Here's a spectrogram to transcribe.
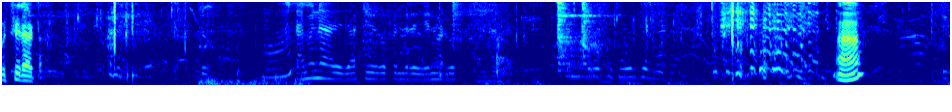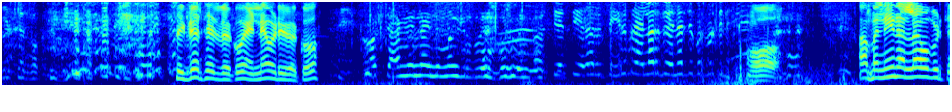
ಉಸಿರಾಟ. ಸಿಗರೆಟ್ ಜಾಸ್ತಿ ಇರ್ಬೇಕಂದ್ರೆ ಏನು ಮಾಡಬೇಕು? ಹಾಂ ಸಿಗರೇಟ್ ಸೇದಬೇಕು. ಎಣ್ಣೆ ಹೊಡಿಬೇಕು. ಓ. ಆಮೇಲೆ ನೀನೆಲ್ಲ ಹೋಗ್ಬಿಡ್ತಾ ಹೋಗ್ಬಿಡ್ಚ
